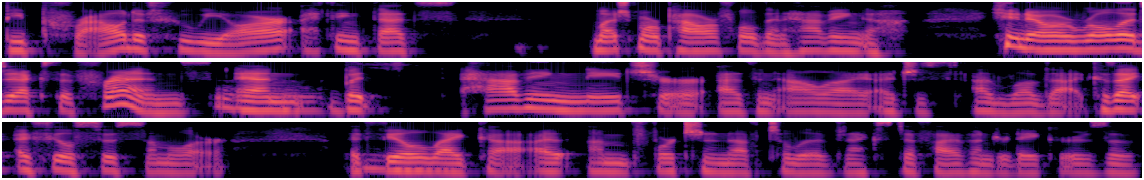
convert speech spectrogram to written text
be proud of who we are, I think that's much more powerful than having a, you know, a Rolodex of friends. Mm-hmm. And but having nature as an ally, I just I love that because I, I feel so similar. I feel mm-hmm. like uh, I, I'm fortunate enough to live next to 500 acres of,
